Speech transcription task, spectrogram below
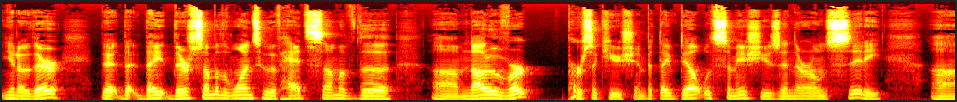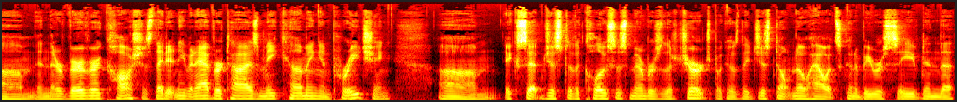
you know, they're, they, they, they're some of the ones who have had some of the um, not overt persecution, but they've dealt with some issues in their own city. Um, and they're very, very cautious. They didn't even advertise me coming and preaching um, except just to the closest members of the church because they just don't know how it's going to be received in the,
